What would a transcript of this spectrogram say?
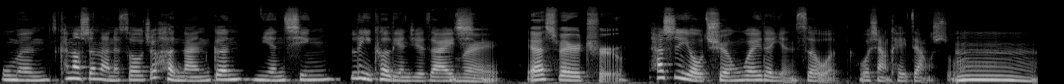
我们看到深蓝的时候，就很难跟年轻立刻连接在一起。Right，Yes, very true。它是有权威的颜色，我我想可以这样说。嗯，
